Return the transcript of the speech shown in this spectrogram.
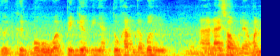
เกิดขึ้นโมโหว่าเป็นเรื่องอีหยังตุกคำกับเบิง อ่าหลายช่องแล้วมัน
